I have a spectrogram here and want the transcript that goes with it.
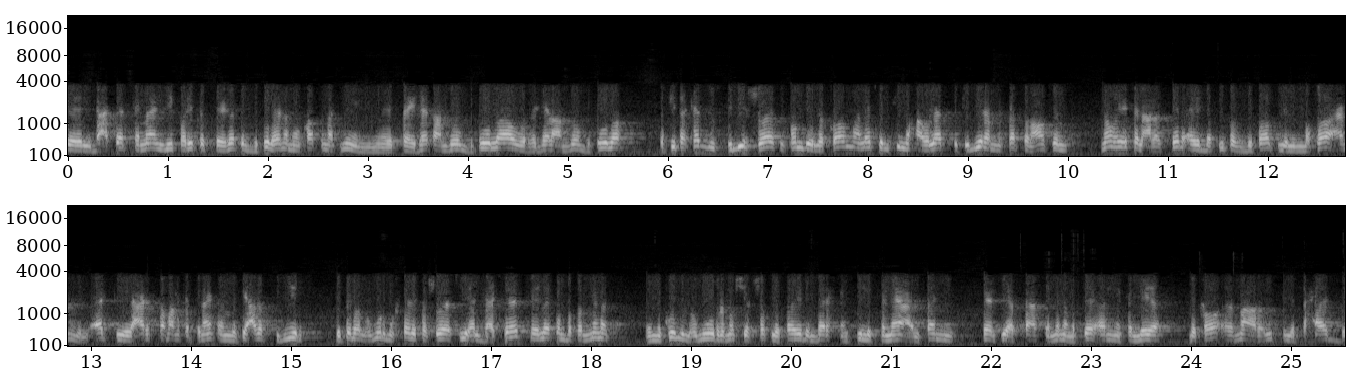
البعثات كمان لفريق السيدات البطولة. هنا منقسمة اثنين السيدات عندهم بطولة والرجال عندهم بطولة. ففي تكدس كبير شوية في فندق الإقامة لكن في محاولات كبيرة من الكابتن عاصم إن هو يقفل على الفرقة يبقى في تظبيطات للمطاعم للأكل. عارف طبعا الكابتن هيثم إن في عدد كبير بتبقى الأمور مختلفة شوية في البعثات لكن بطمنك إن كل الأمور ماشية بشكل طيب امبارح كان في الاجتماع الفني كان فيها الساعة 8 مساء كان ليا لقاء مع رئيس الاتحاد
